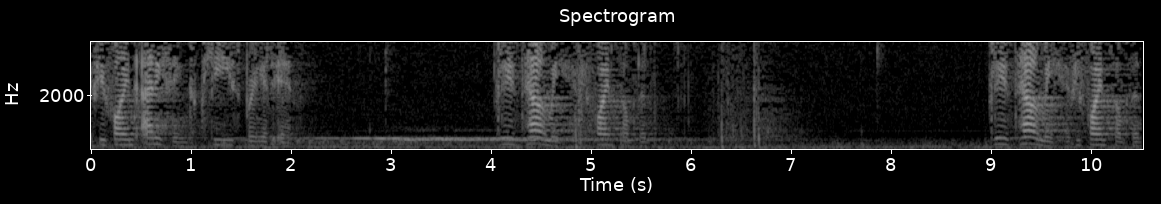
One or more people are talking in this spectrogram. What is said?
If you find anything, please bring it in. Please tell me if you find something. Please tell me if you find something.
